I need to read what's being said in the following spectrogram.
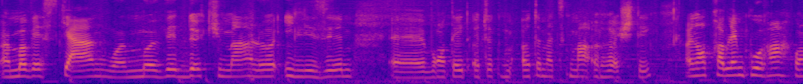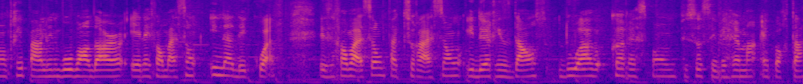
un mauvais scan ou un mauvais document là, illisible euh, vont être automatiquement rejetés. Un autre problème courant rencontré par les nouveaux vendeurs est l'information inadéquate. Les informations de facturation et de résidence doivent correspondre, puis ça, c'est vraiment important.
